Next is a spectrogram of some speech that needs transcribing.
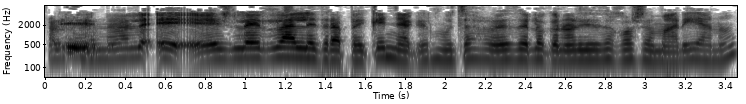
Al final eh, es leer la letra pequeña, que es muchas veces lo que nos dice José María, ¿no?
